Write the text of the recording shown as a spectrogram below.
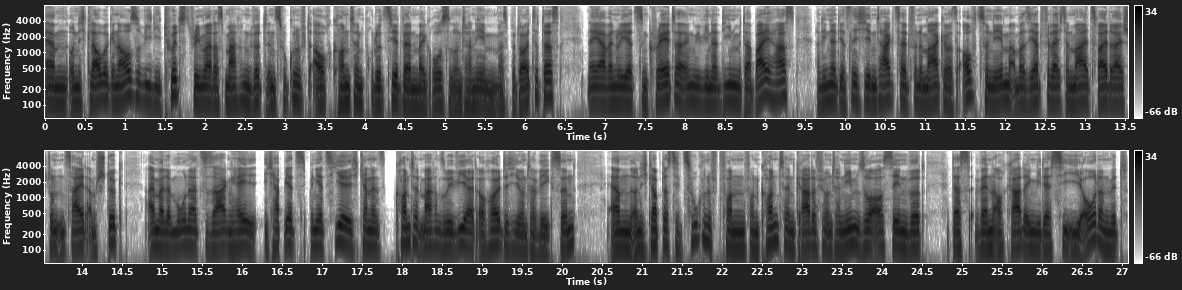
Ähm, und ich glaube, genauso wie die Twitch-Streamer das machen, wird in Zukunft auch Content produziert werden bei großen Unternehmen. Was bedeutet das? Naja, wenn du jetzt einen Creator irgendwie wie Nadine mit dabei hast, Nadine hat jetzt nicht jeden Tag Zeit für eine Marke was aufzunehmen, aber sie hat vielleicht dann mal zwei, drei Stunden Zeit am Stück, einmal im Monat zu sagen, hey, ich habe jetzt, bin jetzt hier, ich kann jetzt Content machen, so wie wir halt auch heute hier unterwegs sind. Ähm, und ich glaube, dass die Zukunft von, von Content gerade für Unternehmen so aussehen wird, dass wenn auch gerade irgendwie der CEO dann mit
